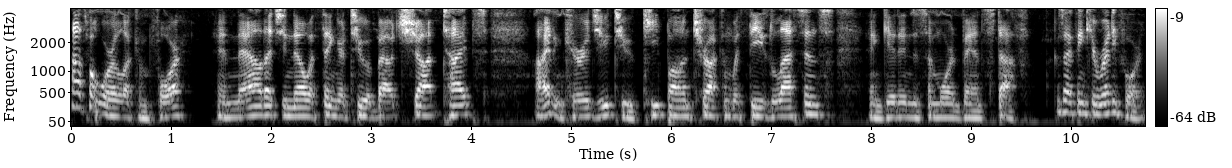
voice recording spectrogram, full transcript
That's what we're looking for. And now that you know a thing or two about shot types, I'd encourage you to keep on trucking with these lessons and get into some more advanced stuff because I think you're ready for it.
